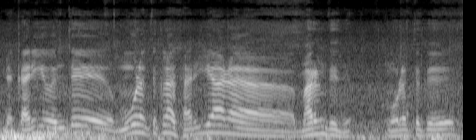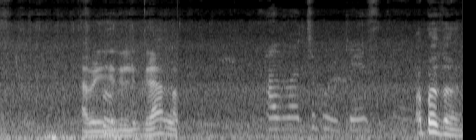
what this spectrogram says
இந்த கறி வந்து மூலத்துக்குலாம் சரியான மருந்து இது. மூலத்துக்கு அப்படி இதுக்கெல்லாம் அது வச்சு போய் டேஸ்ட் அப்போ தான்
